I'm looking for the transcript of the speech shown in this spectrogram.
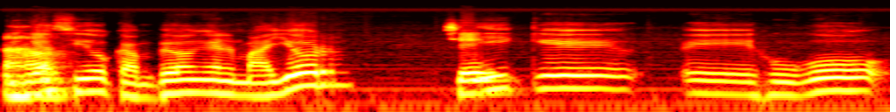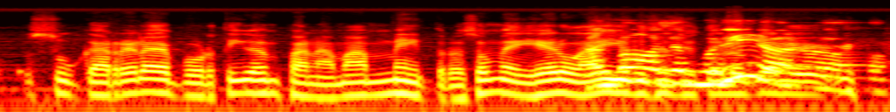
Ajá. que ha sido campeón en el mayor, Sí. y que eh, jugó su carrera deportiva en Panamá Metro. Eso me dijeron. Yo no Vamos, sé de si usted lo Murillo, quiere- no.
